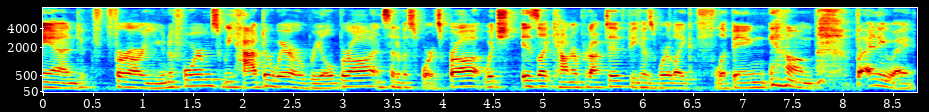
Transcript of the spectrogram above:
And for our uniforms, we had to wear a real bra instead of a sports bra, which is like counterproductive because we're like flipping. Um, but anyway,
